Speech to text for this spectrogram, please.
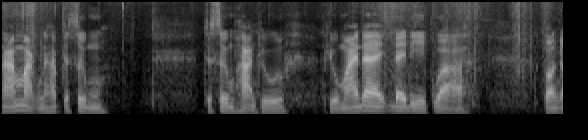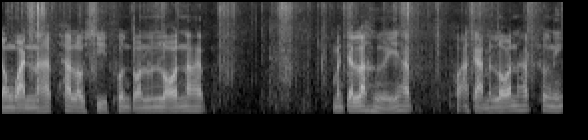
น้ำหมักนะครับ จะซึม จะซึมผ่านผิวผิวไม้ได้ได้ดีกว่าตอนกลางวันนะครับ ถ้าเราฉีดพ่นตอนร้อนๆนะครับ มันจะระเหยครับ เพราะอากาศมันร้อนนะครับ ช่วงนี้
